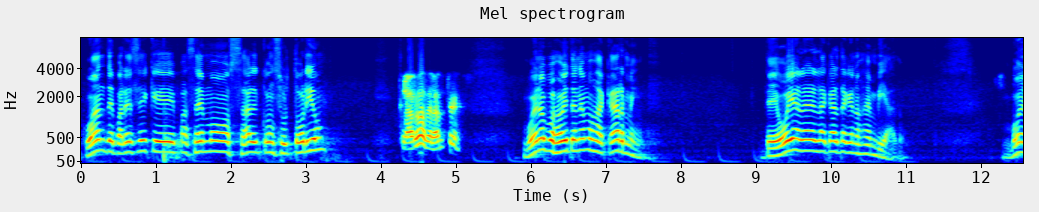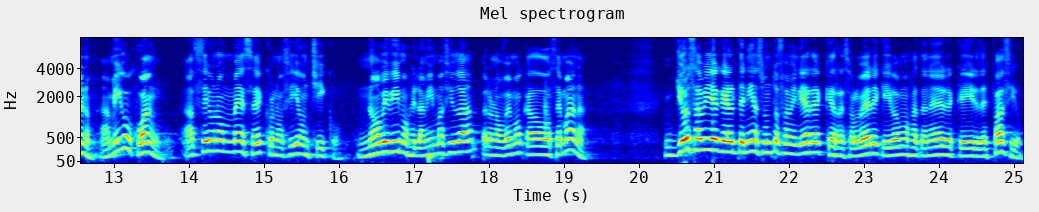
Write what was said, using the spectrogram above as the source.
Juan, ¿te parece que pasemos al consultorio? Claro, adelante. Bueno, pues hoy tenemos a Carmen. Te voy a leer la carta que nos ha enviado. Bueno, amigo Juan, hace unos meses conocí a un chico. No vivimos en la misma ciudad, pero nos vemos cada dos semanas. Yo sabía que él tenía asuntos familiares que resolver y que íbamos a tener que ir despacio.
